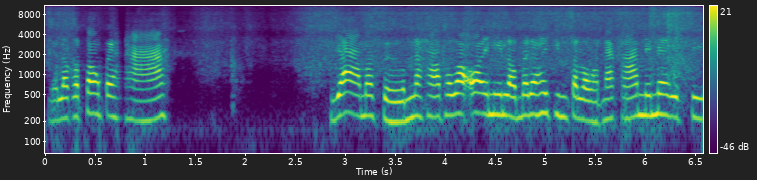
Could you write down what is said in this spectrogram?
เดี๋ยวเราก็ต้องไปหาหญ้ามาเสริมนะคะ เพราะว่าอ้อยนี่เราไม่ได้ให้กินตลอดนะคะแม่แม่เอซี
